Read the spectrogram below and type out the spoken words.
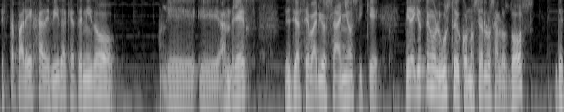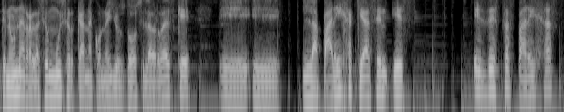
esta pareja de vida que ha tenido eh, eh, Andrés desde hace varios años y que, mira, yo tengo el gusto de conocerlos a los dos, de tener una relación muy cercana con ellos dos y la verdad es que eh, la pareja que hacen es, es de estas parejas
